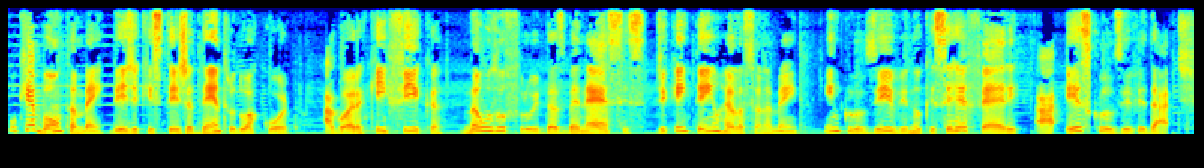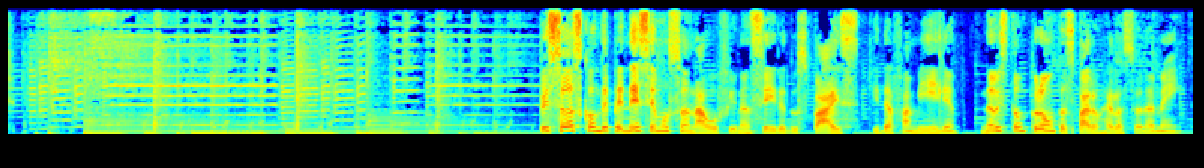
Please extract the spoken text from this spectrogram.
o que é bom também, desde que esteja dentro do acordo. Agora, quem fica não usufrui das benesses de quem tem um relacionamento, inclusive no que se refere à exclusividade. Pessoas com dependência emocional ou financeira dos pais e da família não estão prontas para um relacionamento.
